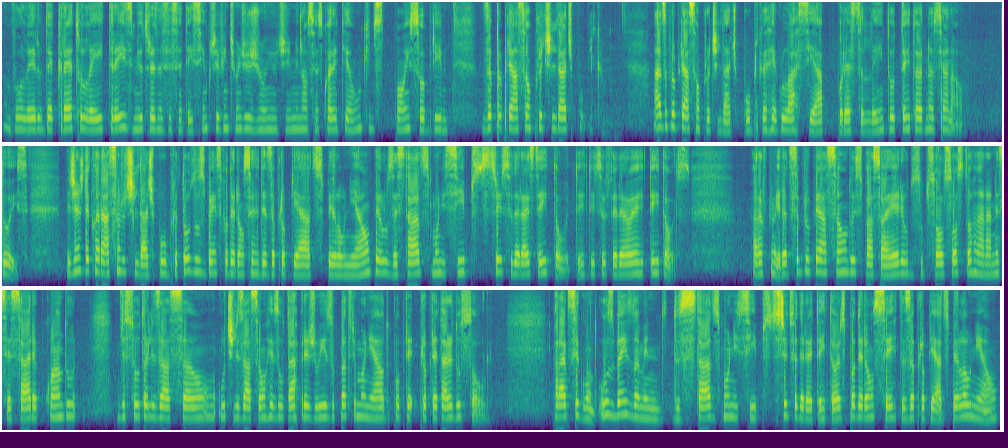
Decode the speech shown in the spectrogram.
Vou ler o Decreto-Lei 3.365, de 21 de junho de 1941, que dispõe sobre desapropriação por utilidade pública. A desapropriação por utilidade pública regular-se-á por esta lei em todo o território nacional. 2. Mediante declaração de utilidade pública, todos os bens poderão ser desapropriados pela União, pelos Estados, municípios, distritos federais e territórios. E territórios. Parágrafo 1. A desapropriação do espaço aéreo ou do subsolo só se tornará necessária quando de sua utilização, utilização resultar prejuízo patrimonial do proprietário do solo. Parágrafo 2. Os bens do domínio dos Estados, municípios, Distrito Federal e territórios poderão ser desapropriados pela União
